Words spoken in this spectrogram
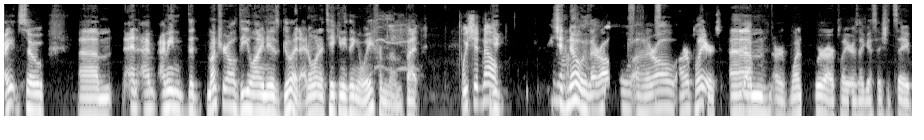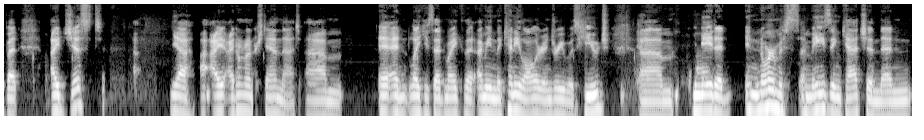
right? So, um, and I, I mean, the Montreal D line is good. I don't want to take anything away from them, but we should know. you, you should Yeah. know they're all uh, they're all our players, um, or one we're our players, I guess I should say. But I just, yeah, I I don't understand that. Um, and, and like you said, Mike, that I mean, the Kenny Lawler injury was huge. Um, he made an enormous, amazing catch, and then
